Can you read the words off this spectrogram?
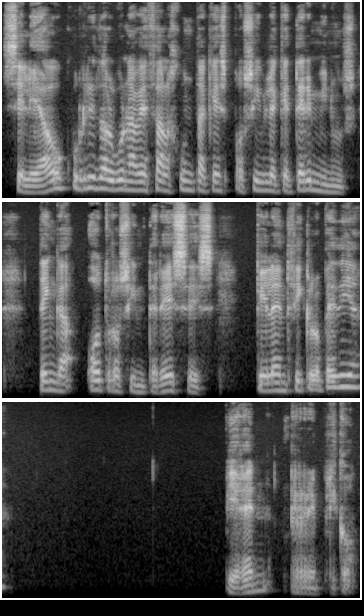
¿Se le ha ocurrido alguna vez a la Junta que es posible que Terminus tenga otros intereses que la enciclopedia? Pirén replicó.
